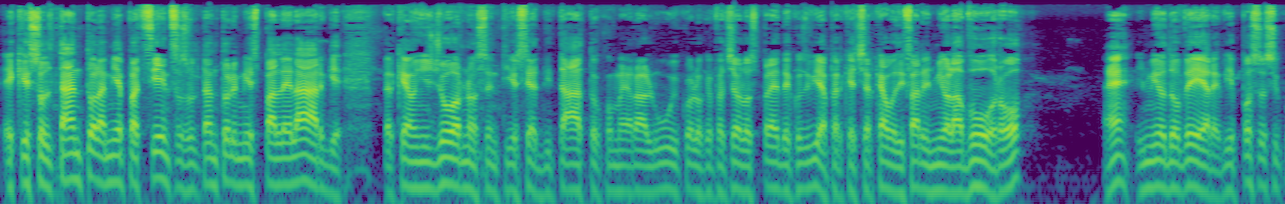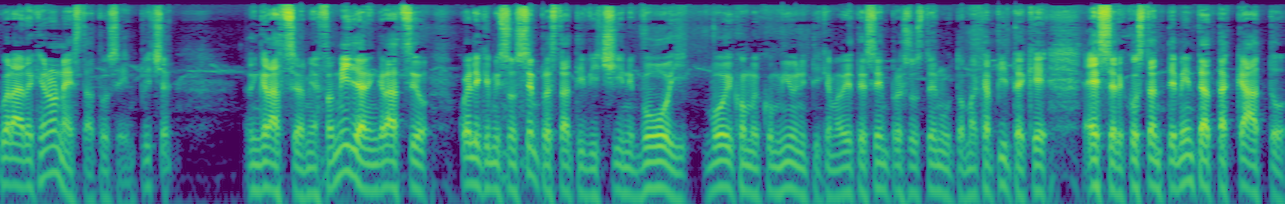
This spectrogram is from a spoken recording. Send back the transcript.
e che soltanto la mia pazienza, soltanto le mie spalle larghe, perché ogni giorno sentirsi additato come era lui, quello che faceva lo spread e così via, perché cercavo di fare il mio lavoro, eh, il mio dovere, vi posso assicurare che non è stato semplice. Ringrazio la mia famiglia, ringrazio quelli che mi sono sempre stati vicini, voi, voi come community che mi avete sempre sostenuto, ma capite che essere costantemente attaccato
